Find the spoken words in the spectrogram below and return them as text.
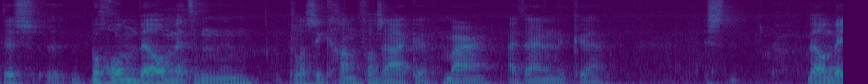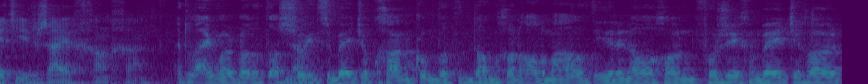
Dus het begon wel met een klassieke gang van zaken, maar uiteindelijk eh, is wel een beetje ieder zijn eigen gang gegaan. Het lijkt me ook wel dat als Ja. zoiets een beetje op gang komt, dat het dan gewoon allemaal, dat iedereen al gewoon voor zich een beetje gewoon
